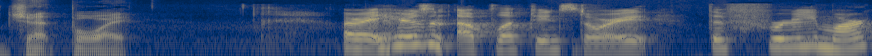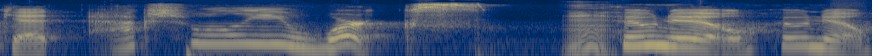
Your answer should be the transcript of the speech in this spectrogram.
Jet Boy. All right, here's an uplifting story. The free market actually works. Mm. Who knew? Who knew?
